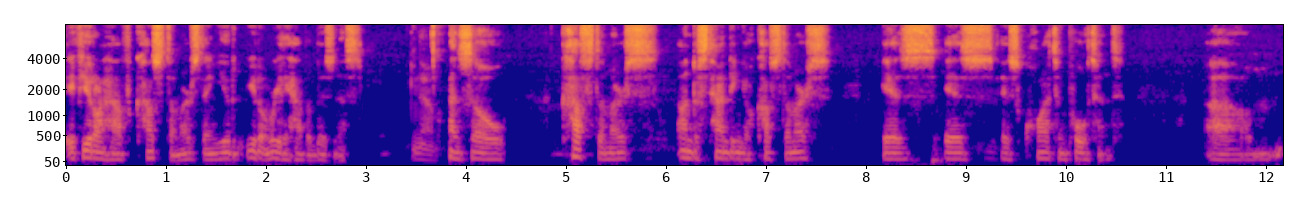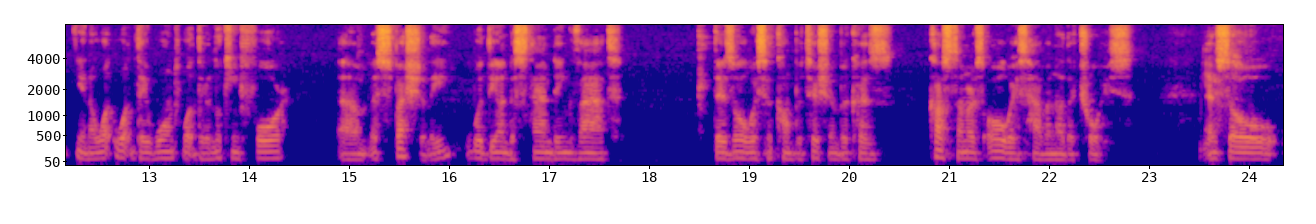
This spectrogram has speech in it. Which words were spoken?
if you don't have customers, then you you don't really have a business. no. And so, customers, understanding your customers, is is is quite important. Um, you know what what they want, what they're looking for, um, especially with the understanding that there's always a competition because customers always have another choice. And so,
